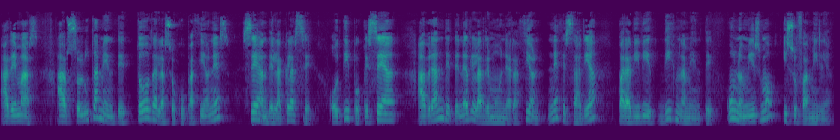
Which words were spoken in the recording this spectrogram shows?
Además, absolutamente todas las ocupaciones, sean de la clase o tipo que sean, habrán de tener la remuneración necesaria para vivir dignamente uno mismo y su familia.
